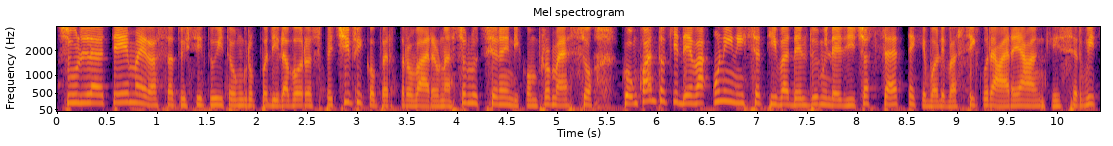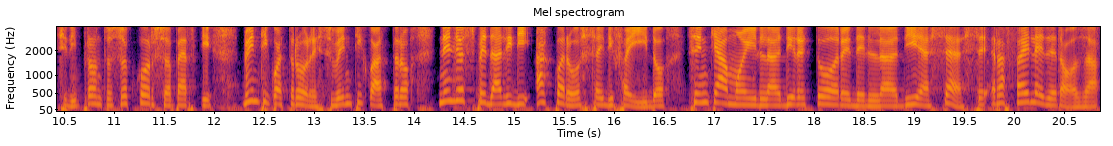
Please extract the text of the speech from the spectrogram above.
Sul tema era stato istituito un gruppo di lavoro specifico per trovare una soluzione di compromesso con quanto chiedeva un'iniziativa del 2017 che voleva assicurare anche i servizi di pronto soccorso aperti 24 ore su 24 negli ospedali di Acquarossa e di Faido. Sentiamo il direttore del DSS, Raffaele Raffaele De Rosa.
